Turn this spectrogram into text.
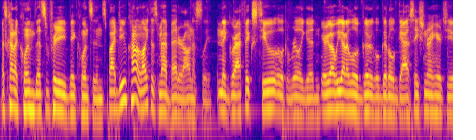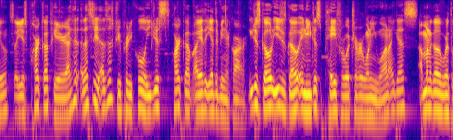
That's kind of coin. That's a pretty big coincidence. But I do kind of like this map better, honestly. And the graphics too look really good. Here we go. we got a little good good old gas station right here too. So you just park up here. That's that's actually, that's actually pretty cool. You just park up. Oh, you have, to, you have to be in your car. You just go. You just go and you just pay for whichever one you want. I guess I'm gonna go with the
